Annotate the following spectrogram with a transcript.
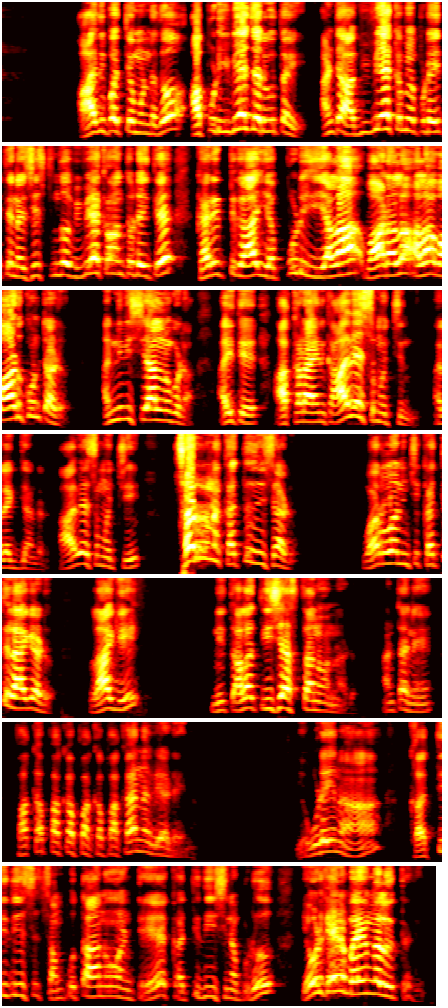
ఆధిపత్యం ఉండదో అప్పుడు ఇవే జరుగుతాయి. అంటే అవివేకం ఎప్పుడైతే నశిస్తుందో వివేకవంతుడైతే కరెక్ట్గా ఎప్పుడు ఎలా వాడాలో అలా వాడుకుంటాడు. అన్ని విషయాలను కూడా. అయితే అక్కడ ఆయనకు ఆవేశం వచ్చింది అలెగ్జాండర్ ఆవేశం వచ్చి చర్రున కత్తి తీశాడు. వరలో నుంచి కత్తి లాగాడు. లాగి నీ తల తీసేస్తాను అన్నాడు. అంటనే పక్క పక్క పక్క పక్క నవ్వాడు ఆయన. ఎవడైనా కత్తి తీసి చంపుతాను అంటే కత్తి తీసినప్పుడు ఎవరికైనా భయం కలుగుతుంది.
